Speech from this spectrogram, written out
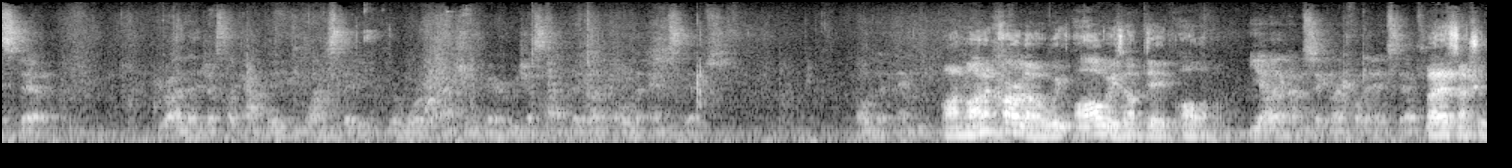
step, rather than just like updating one state reward action pair, we just update like all the n steps? All the end, On Monte Carlo, we always update all of them. yeah, like, I'm saying like for the n steps. But that's not true.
